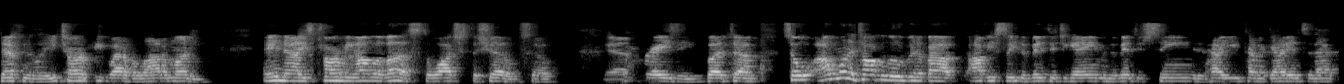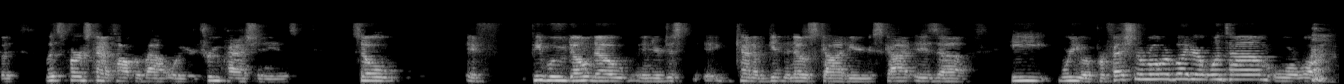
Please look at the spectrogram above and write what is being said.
definitely. He charmed people out of a lot of money, and now he's charming all of us to watch the show. So yeah. Crazy. But um, so I want to talk a little bit about obviously the vintage game and the vintage scene and how you kind of got into that. But let's first kind of talk about where your true passion is. So if people who don't know and you're just eh, kind of getting to know Scott here, Scott is uh he were you a professional rollerblader at one time or what?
